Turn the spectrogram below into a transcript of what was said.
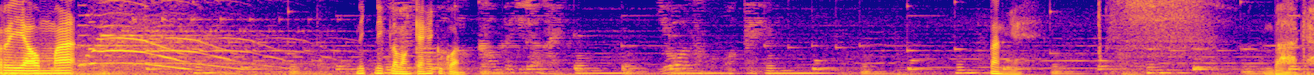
เรียวมะ นิกนิกระวังแกงให้กูก่อน นั่นไง บ้ากะ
